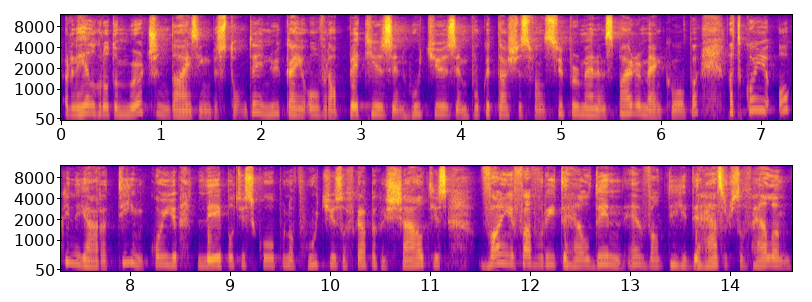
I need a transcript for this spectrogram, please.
er een heel grote merchandising bestond. Nu kan je overal petjes en hoedjes en boekentasjes van Superman en Spiderman kopen. Dat kon je ook in de jaren tien. Kon je lepeltjes kopen of hoedjes of grappige sjaaltjes van je favoriete heldin, van die The Hazards of Helen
